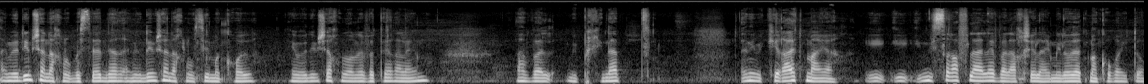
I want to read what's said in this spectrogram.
הם יודעים שאנחנו בסדר, הם יודעים שאנחנו עושים הכל, הם יודעים שאנחנו לא נוותר עליהם, אבל מבחינת, אני מכירה את מאיה, היא, היא, היא נשרף לה הלב על אח שלה אם היא לא יודעת מה קורה איתו,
